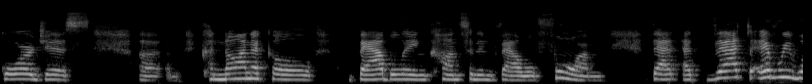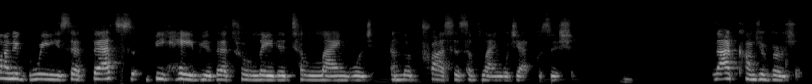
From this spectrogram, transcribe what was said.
gorgeous um, canonical babbling consonant vowel form that at that everyone agrees that that's behavior that's related to language and the process of language acquisition not controversial.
